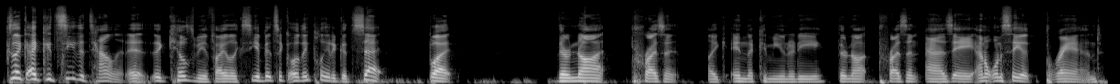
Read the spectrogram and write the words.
because like I could see the talent. It, it kills me if I like see a bit. It's like oh they played a good set, but they're not present like in the community. They're not present as a I don't want to say a brand,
